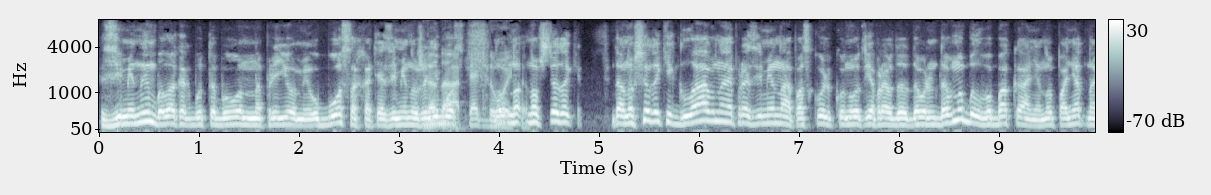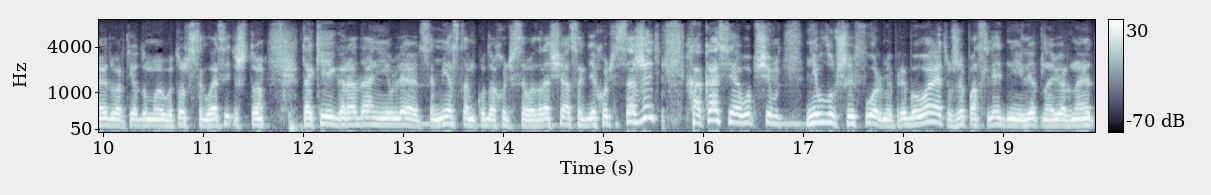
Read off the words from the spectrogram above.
с Зиминым была как будто бы он на приеме у босса, хотя Зимин уже да, не да, босс, но, но, но все-таки да, но все-таки главное про Зимина, поскольку, ну вот я, правда, довольно давно был в Абакане, но понятно, Эдвард, я думаю, вы тоже согласитесь, что такие города не являются местом, куда хочется возвращаться, где хочется жить. Хакасия, в общем, не в лучшей форме пребывает уже последние лет, наверное,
